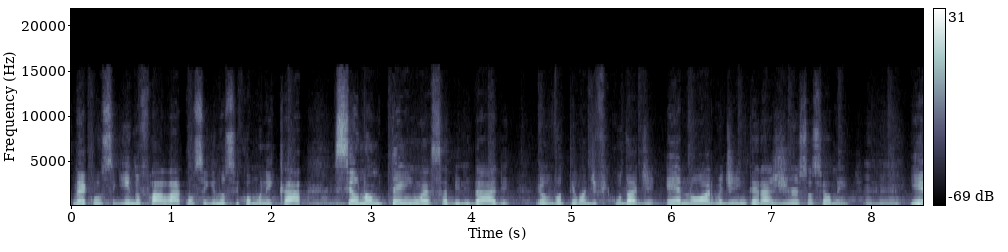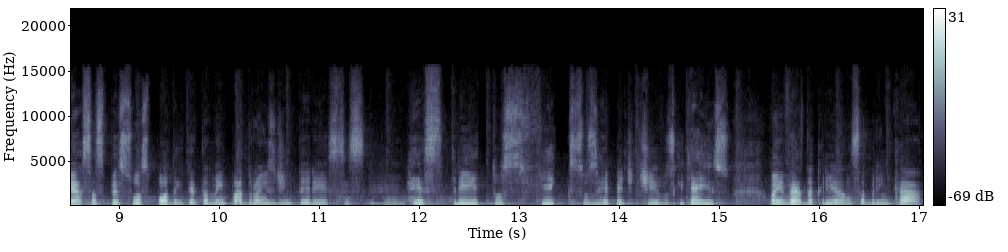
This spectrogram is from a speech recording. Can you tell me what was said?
né, conseguindo falar, conseguindo se comunicar. Se eu não tenho essa habilidade, eu vou ter uma dificuldade enorme de interagir socialmente. Uhum. E essas pessoas podem ter também padrões de interesses uhum. restritos, fixos, repetitivos. O que, que é isso? Ao invés da criança brincar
